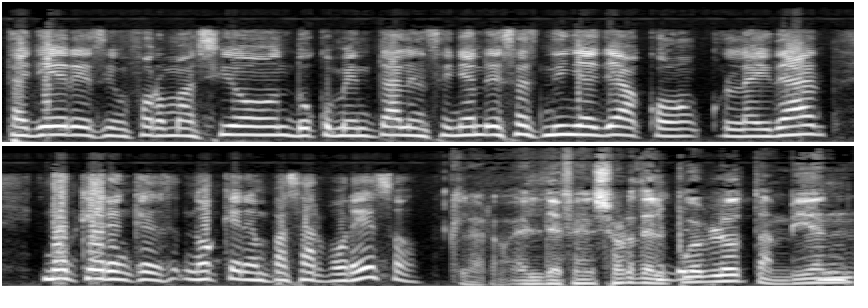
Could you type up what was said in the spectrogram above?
talleres, información, documental, enseñando. Esas niñas ya con, la edad no quieren, que, no quieren pasar por eso. Claro, el defensor del pueblo también,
